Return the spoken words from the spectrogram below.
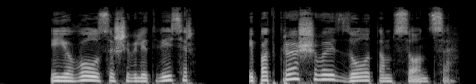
Ее волосы шевелит ветер и подкрашивает золотом солнце.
